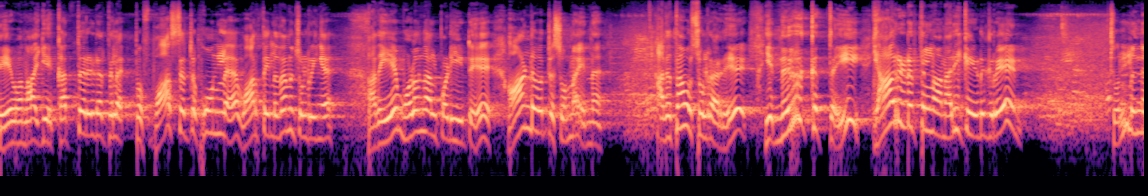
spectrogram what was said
தேவனாகிய கத்தரிடத்தில் இப்போ பாஸ்டர்ட்ட ஃபோனில் வார்த்தையில் தானே சொல்கிறீங்க அதையே முழங்கால் படியிட்டு ஆண்டவர்கிட்ட சொன்னால் என்ன? அதைத்தான் அவர் சொல்கிறாரு என் நெருக்கத்தை யாரிடத்தில் நான் அறிக்கை எடுக்கிறேன்? சொல்லுங்க.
